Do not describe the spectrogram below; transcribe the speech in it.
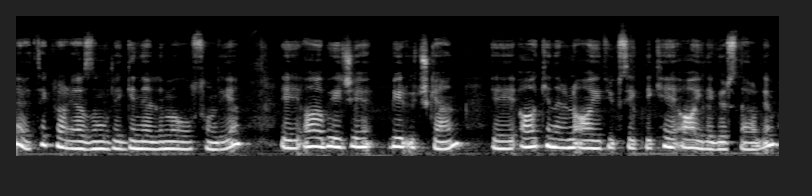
Evet tekrar yazdım buraya genelleme olsun diye. E, ABC bir üçgen. E, A kenarına ait yükseklik HA ile gösterdim.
